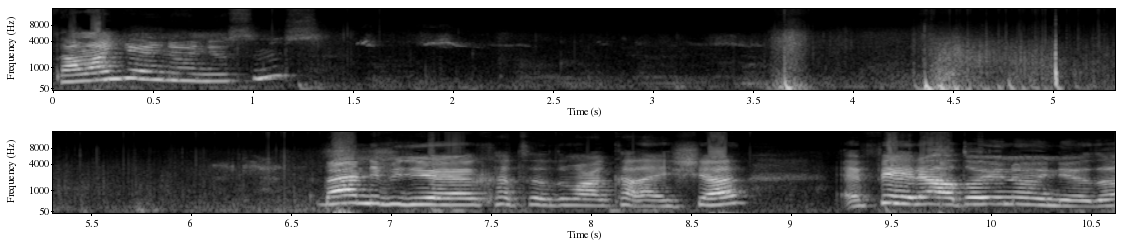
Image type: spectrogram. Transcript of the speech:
Tamam hangi oyun oynuyorsunuz? Ben de videoya katıldım arkadaşlar. Efe ile Ada oyun oynuyordu.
